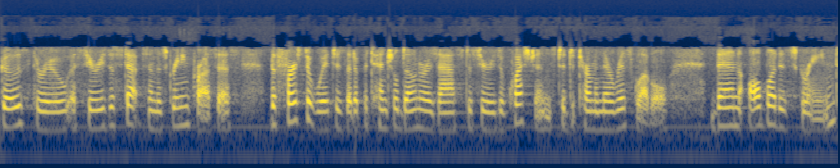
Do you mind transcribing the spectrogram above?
goes through a series of steps in the screening process. The first of which is that a potential donor is asked a series of questions to determine their risk level. Then all blood is screened.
